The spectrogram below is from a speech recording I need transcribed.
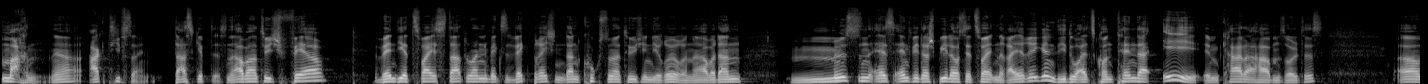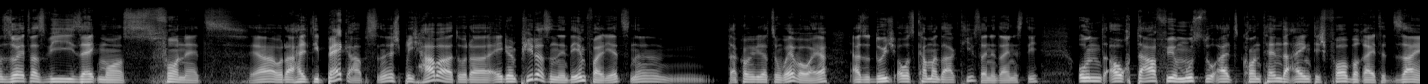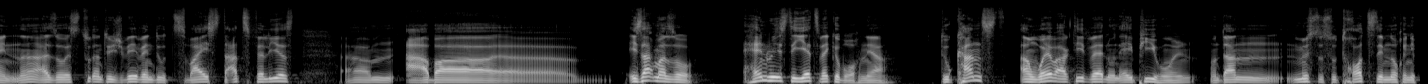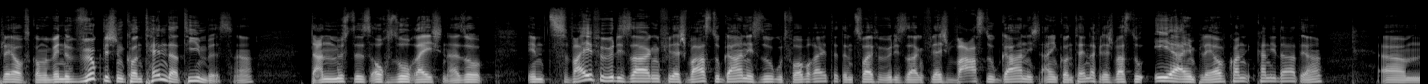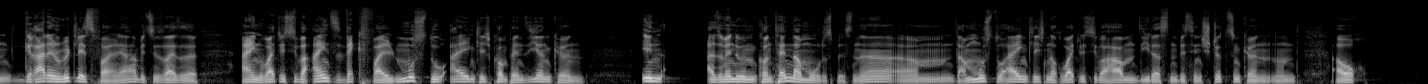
machen, ja? aktiv sein. Das gibt es. Ne? Aber natürlich fair, wenn dir zwei Start-Runningbacks wegbrechen, dann guckst du natürlich in die Röhre. Ne? Aber dann müssen es entweder Spieler aus der zweiten Reihe regeln, die du als Contender eh im Kader haben solltest. Äh, so etwas wie Zach Moss, Fournette, ja, oder halt die Backups, ne? sprich Hubbard oder Adrian Peterson in dem Fall jetzt, ne? da kommen wir wieder zum Waiver Wire. Also durchaus kann man da aktiv sein in Dynasty. Und auch dafür musst du als Contender eigentlich vorbereitet sein. Ne? Also es tut natürlich weh, wenn du zwei Stats verlierst, ähm, aber äh, ich sag mal so, Henry ist dir jetzt weggebrochen, ja. Du kannst am Waiver aktiv werden und AP holen und dann müsstest du trotzdem noch in die Playoffs kommen. wenn du wirklich ein Contender-Team bist, ja, dann müsste es auch so reichen. Also im Zweifel würde ich sagen, vielleicht warst du gar nicht so gut vorbereitet. Im Zweifel würde ich sagen, vielleicht warst du gar nicht ein Contender, vielleicht warst du eher ein Playoff-Kandidat, ja. Ähm, gerade in Ridleys Fall, ja, beziehungsweise ein Wide Receiver 1 Wegfall musst du eigentlich kompensieren können in also wenn du im Contender-Modus bist, ne, ähm, da musst du eigentlich noch Wide Receiver haben, die das ein bisschen stützen können und auch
